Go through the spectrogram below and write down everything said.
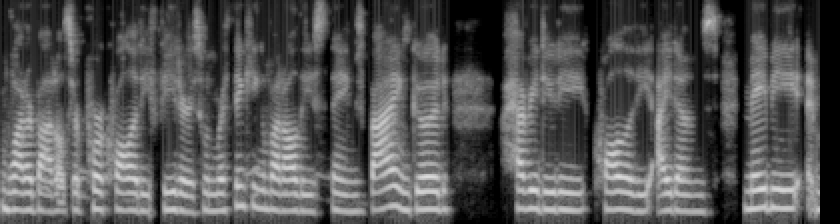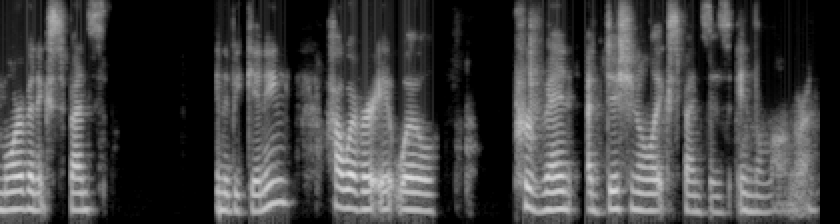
water bottles or poor quality feeders, when we're thinking about all these things, buying good, heavy duty quality items may be more of an expense in the beginning. However, it will prevent additional expenses in the long run.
